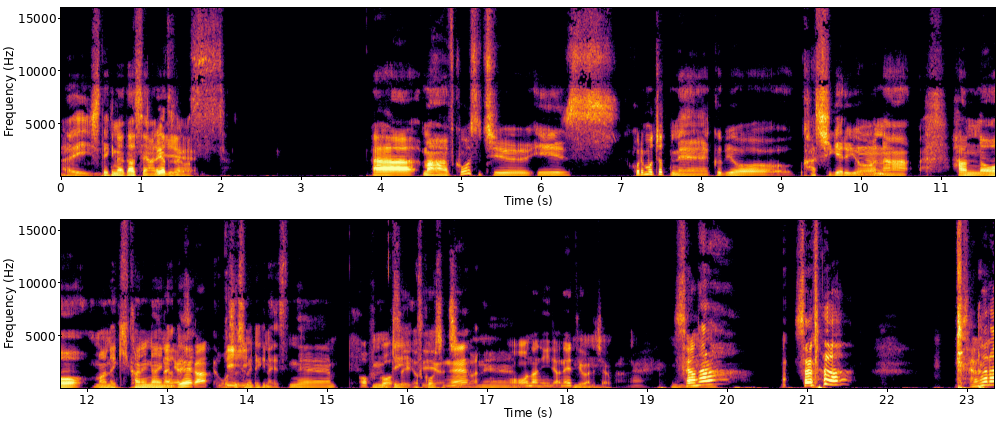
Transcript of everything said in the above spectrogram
はい、素敵な脱線ありがとうございます。あーまあ、of course you is, これもちょっとね、首をかしげるような反応を招きかねないのでおすすめできないですね。of うん course D, it's of course it's you ね。はね。オナニーだねって言われちゃうからね。うんさよなら？さよなら？さよなら？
